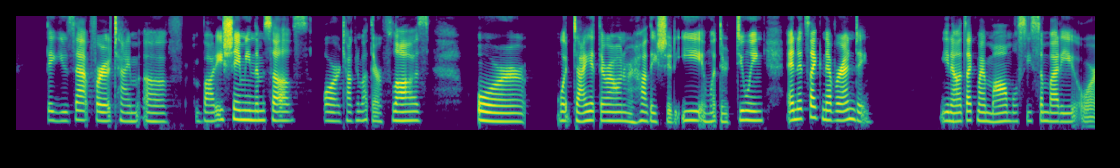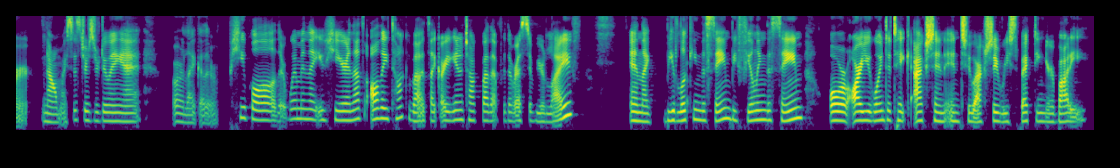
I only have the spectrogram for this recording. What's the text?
they use that for a time of body shaming themselves or talking about their flaws or what diet they're on or how they should eat and what they're doing. And it's like never ending. You know, it's like my mom will see somebody, or now my sisters are doing it, or like other people, other women that you hear, and that's all they talk about. It's like, are you going to talk about that for the rest of your life and like be looking the same, be feeling the same? Or are you going to take action into actually respecting your body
